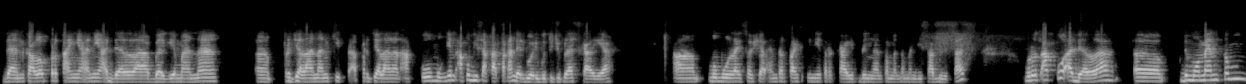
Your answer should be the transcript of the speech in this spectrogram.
Dan kalau pertanyaannya adalah bagaimana uh, perjalanan kita, perjalanan aku, mungkin aku bisa katakan dari 2017 kali ya uh, memulai social enterprise ini terkait dengan teman-teman disabilitas, menurut aku adalah uh, the momentum,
